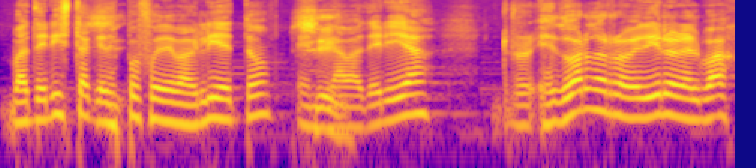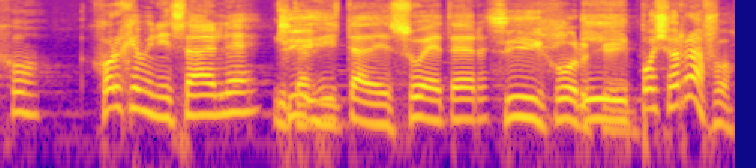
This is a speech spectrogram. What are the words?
baterista que después fue de Baglietto en la batería, Eduardo Rovediero en el bajo, Jorge Minizale, Sí. guitarrista de Suéter. Sí, Jorge. Y Pollo Rafo,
